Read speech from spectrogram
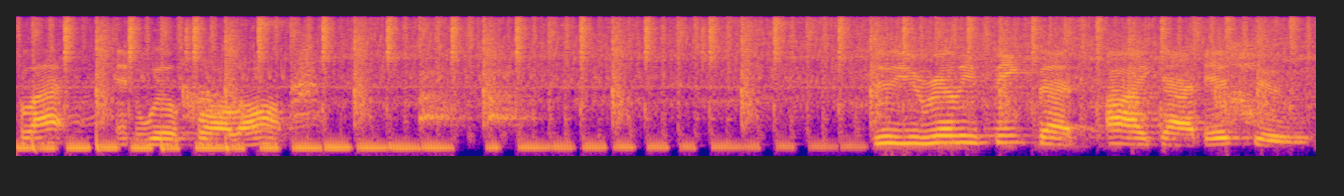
flat and will fall off. Do you really think that I got issues?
